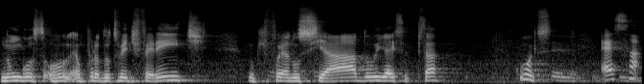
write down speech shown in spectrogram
não gostou, o produto veio diferente do que foi anunciado e aí você precisa como é que você. Essa,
